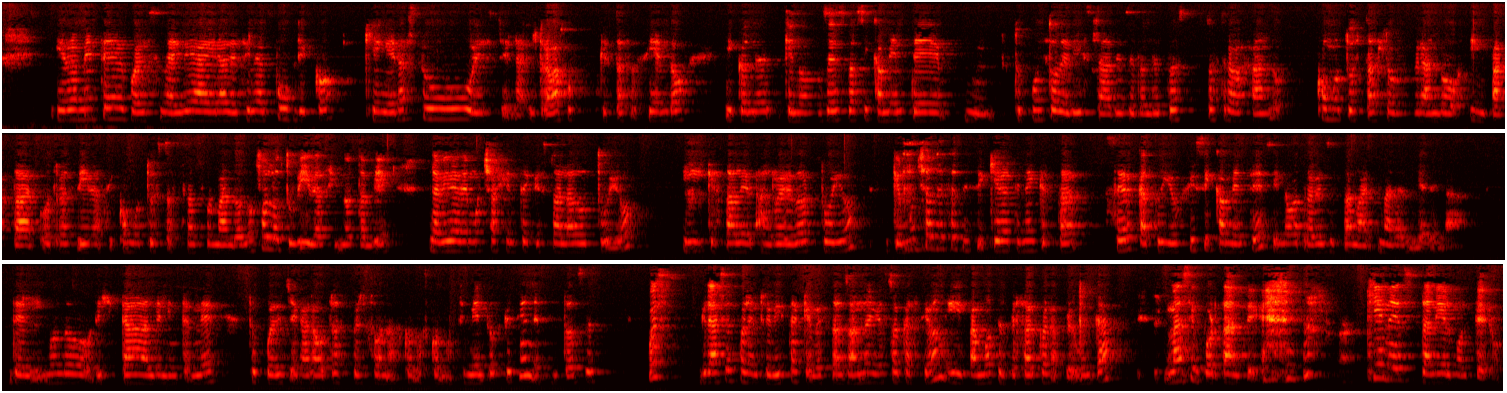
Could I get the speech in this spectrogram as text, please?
y realmente, pues la idea era decirle al público quién eras tú, este, el trabajo que estás haciendo y con que nos des básicamente mm, tu punto de vista desde donde tú estás trabajando, cómo tú estás logrando impactar otras vidas y cómo tú estás transformando no solo tu vida, sino también la vida de mucha gente que está al lado tuyo y que está alrededor tuyo y que muchas veces ni siquiera tienen que estar cerca tuyo físicamente, sino a través de esta maravilla de la del mundo digital, del Internet, tú puedes llegar a otras personas con los conocimientos que tienes. Entonces, pues gracias por la entrevista que me estás dando en esta ocasión y vamos a empezar con la pregunta más importante. ¿Quién es Daniel Montero?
